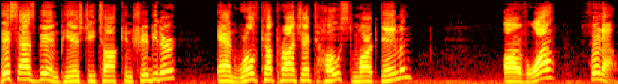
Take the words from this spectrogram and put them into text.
this has been PSG Talk contributor and World Cup project host Mark Damon. Au revoir for now.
